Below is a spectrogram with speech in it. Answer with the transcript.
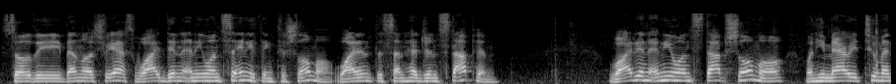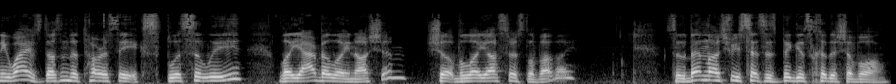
So the Ben Lashri asks, why didn't anyone say anything to Shlomo? Why didn't the Sanhedrin stop him? Why didn't anyone stop Shlomo when he married too many wives? Doesn't the Torah say explicitly, lavavai? So the Ben Lashri says his biggest chiddush of all.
